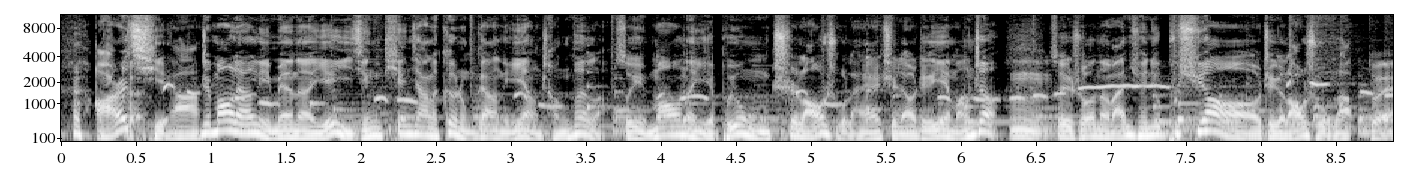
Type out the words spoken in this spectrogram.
而且啊，这猫粮里面呢也已经添加了各种各样的营养成分了，所以猫呢也不用吃老鼠来治疗这个夜盲症，嗯，所以说呢完全就不需要这个老鼠了。对。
